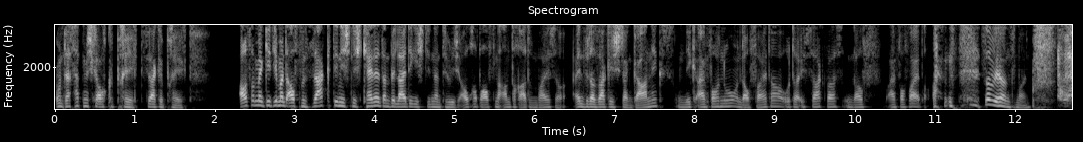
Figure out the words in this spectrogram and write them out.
Und das hat mich auch geprägt, sehr geprägt. Außer mir geht jemand auf den Sack, den ich nicht kenne, dann beleidige ich den natürlich auch, aber auf eine andere Art und Weise. Entweder sage ich dann gar nichts und nick einfach nur und lauf weiter, oder ich sag was und lauf einfach weiter. so, wir hören's mal. Zwei,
